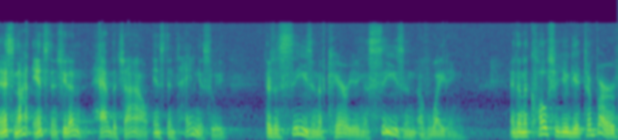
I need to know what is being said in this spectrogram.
And it's not instant. She doesn't have the child instantaneously. There's a season of carrying, a season of waiting. And then the closer you get to birth,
